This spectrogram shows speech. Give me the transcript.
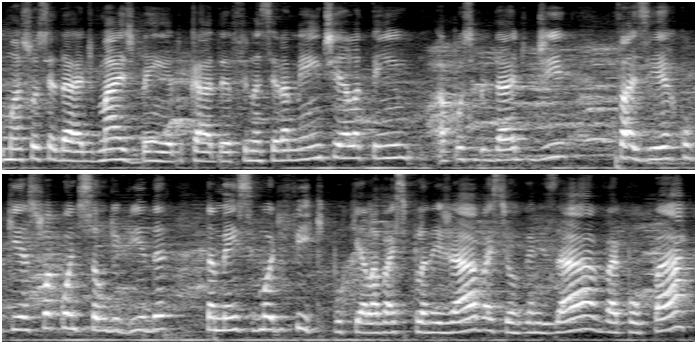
uma sociedade mais bem educada financeiramente, ela tem a possibilidade de fazer com que a sua condição de vida também se modifique, porque ela vai se planejar, vai se organizar, vai poupar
